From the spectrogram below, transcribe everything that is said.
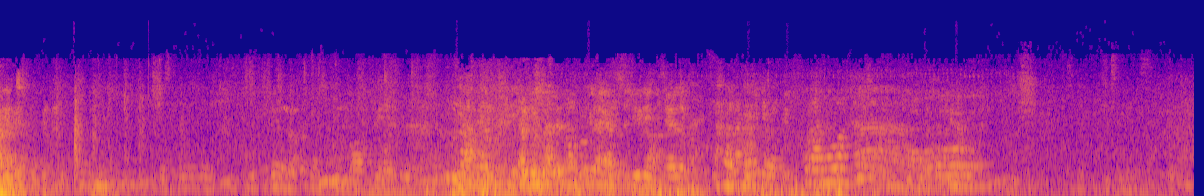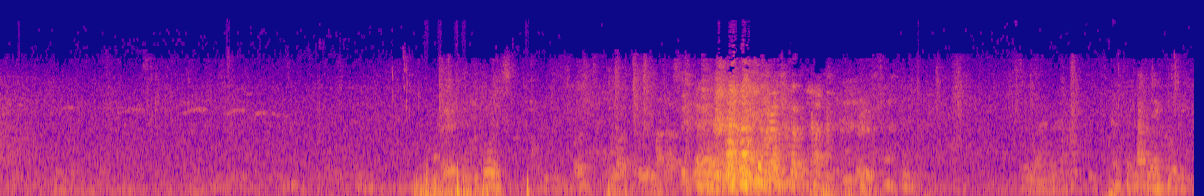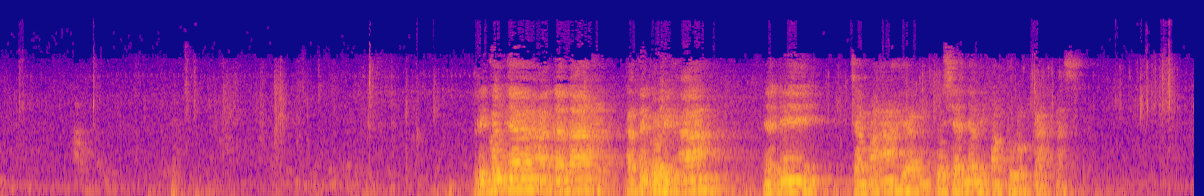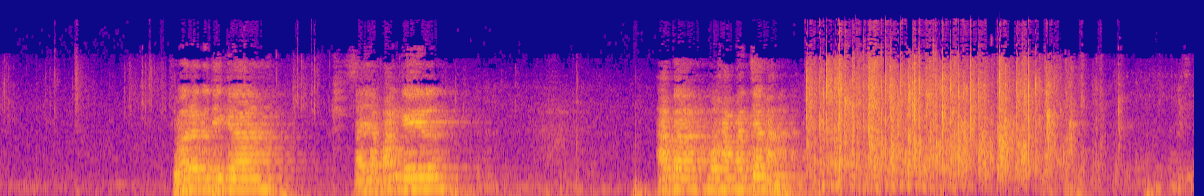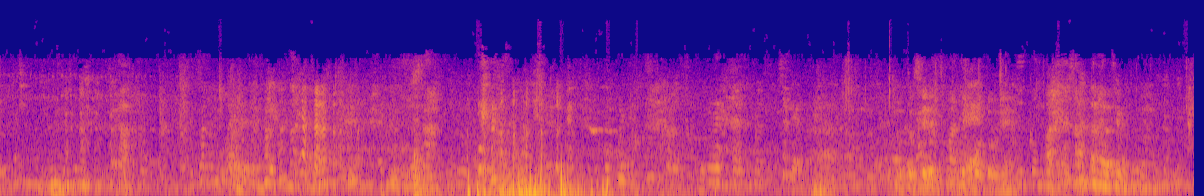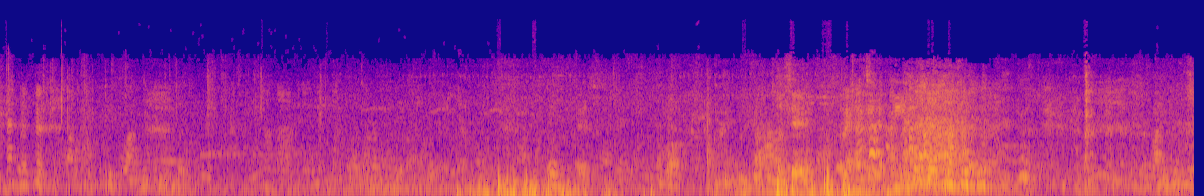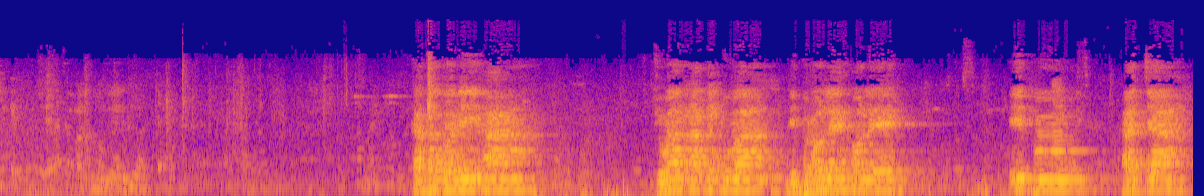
Berikutnya adalah kategori A Jadi jamaah yang usianya 50 ke atas. Juara ketiga Saya panggil Abah Muhammad Jamal Tangan sih. Kategori A juara kedua diperoleh oleh Ibu bacanya.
